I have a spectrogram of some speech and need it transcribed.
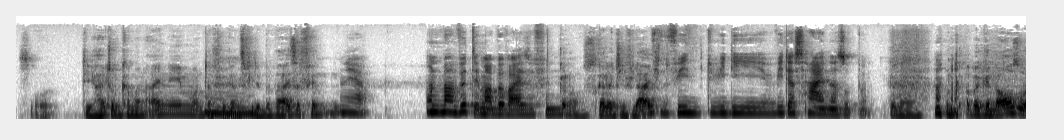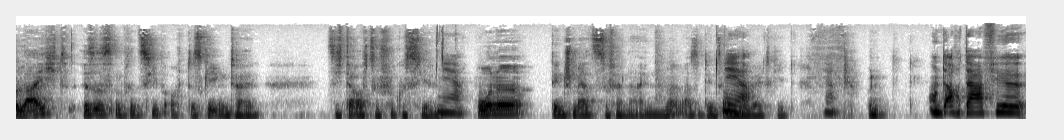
So, die Haltung kann man einnehmen und dafür mhm. ganz viele Beweise finden. Ja. Und man wird immer Beweise finden. Genau, ist relativ leicht. Wie, wie die, wie das Haar in der Suppe. Genau. Und, aber genauso leicht ist es im Prinzip auch das Gegenteil, sich darauf zu fokussieren. Ja. Ohne den Schmerz zu verneinen, ne? also den es auch ja. in der Welt gibt. Ja. Und, und auch dafür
